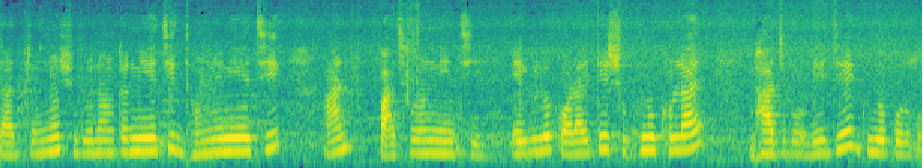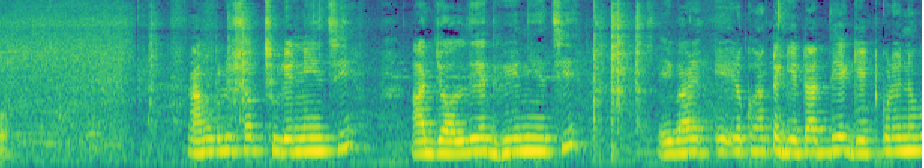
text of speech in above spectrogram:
তার জন্য শুকনো লঙ্কা নিয়েছি, ধনে নিয়েছি আর পাঁচফোড়ন নিয়েছি। এগুলো কড়াইতে শুকনো খোলায় ভাজবো, ভেজে গুঁড়ো করব। আমগুলো সব ছুলে নিয়েছি আর জল দিয়ে ধুয়ে নিয়েছি। এবার এরকম একটা গেটার দিয়ে গেট করে নেব।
